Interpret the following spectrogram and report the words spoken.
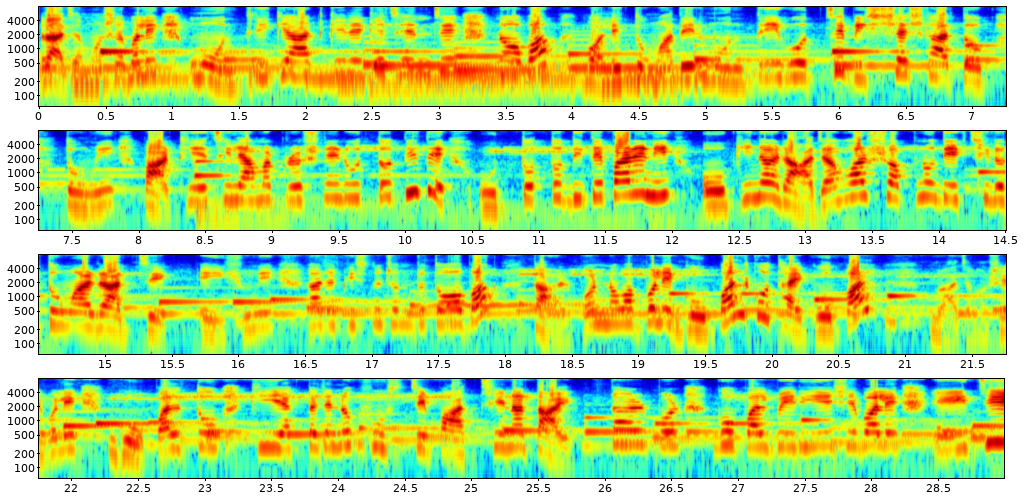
রাজামশাই বলে, মন্ত্রীকে আটকে রেখেছেন যে? নবাব বলে, তোমাদের মন্ত্রী হচ্ছে বিশ্বাসঘাতক। তুমি পাঠিয়েছিলে আমার প্রশ্নের উত্তর দিতে। উত্তর তো দিতে পারেনি। ও কিনা রাজা হওয়ার স্বপ্ন দেখছিল তোমার রাজ্যে। এই শুনে রাজা কৃষ্ণচন্দ্র তো অবাক। তারপর নবাব বলে, গোপাল কোথায়? গোপাল? রাজামশাই বলে, গোপাল তো কি একটা যেন খুঁজছে পাচ্ছে না তাই। তারপর গোপাল বেরিয়ে এসে বলে, এই যে,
